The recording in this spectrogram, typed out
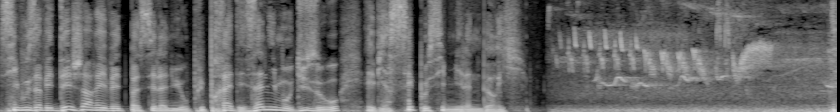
Si vous avez déjà rêvé de passer la nuit au plus près des animaux du zoo, eh bien c'est possible Mylène Burry. C'est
